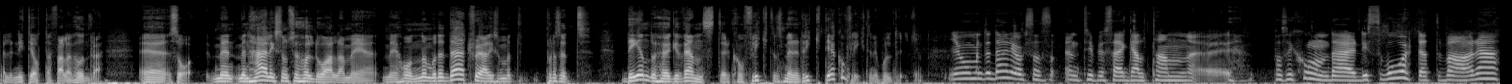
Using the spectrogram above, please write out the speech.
eller 98 fall av 100 eh, så. Men, men här liksom så höll då alla med, med honom och det där tror jag liksom att på något sätt Det är ändå höger-vänster konflikten som är den riktiga konflikten i politiken Jo men det där är också en typisk så här Galtan-position eh, där det är svårt att vara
